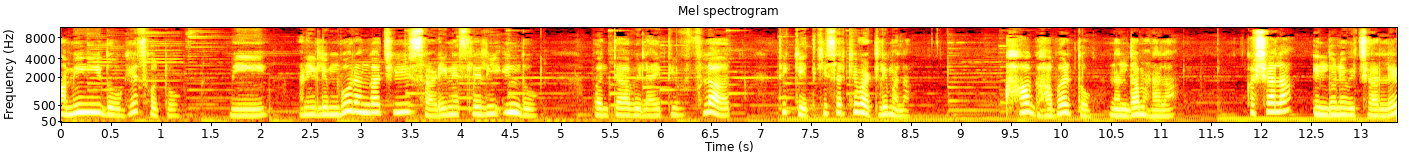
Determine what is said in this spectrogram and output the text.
आम्ही दोघेच होतो. मी आणि लिंबू रंगाची साडी नेसलेली इंदू. पण त्या विलायती फुलात ती केतकीसारखी वाटली मला. हा घाबरतो नंदा म्हणाला. कशाला? इंदूने विचारले.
